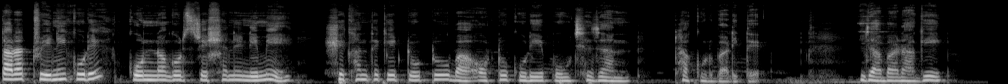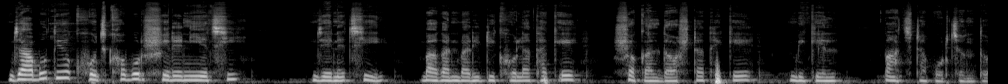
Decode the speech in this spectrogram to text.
তারা ট্রেনে করে কোন্নগর স্টেশনে নেমে সেখান থেকে টোটো বা অটো করে পৌঁছে যান ঠাকুরবাড়িতে। যাবার আগে যাবতীয় খোঁজখবর সেরে নিয়েছি, জেনেছি বাগানবাড়িটি খোলা থাকে সকাল দশটা থেকে বিকেল পাঁচটা পর্যন্ত।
